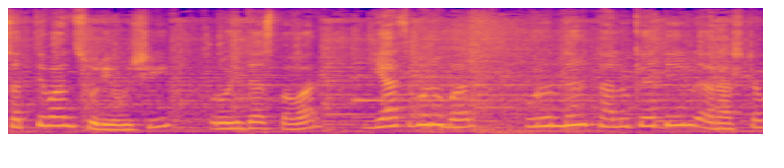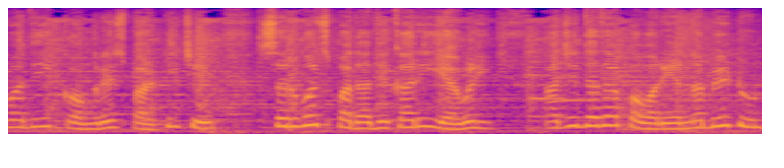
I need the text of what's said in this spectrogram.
सत्यवान सूर्यवंशी रोहिदास पवार याचबरोबर पुरंदर तालुक्यातील राष्ट्रवादी काँग्रेस पार्टीचे सर्वच पदाधिकारी यावेळी अजितदादा पवार यांना भेटून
